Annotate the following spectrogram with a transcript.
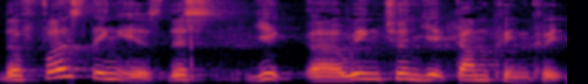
The first thing is this uh, Wing Chun Yik Kam Kuen Kuit.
